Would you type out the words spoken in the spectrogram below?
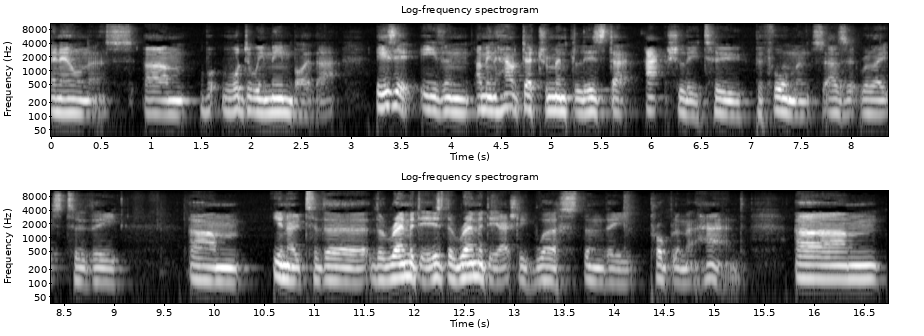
an illness, um, what, what do we mean by that? Is it even, I mean, how detrimental is that actually to performance as it relates to the um, you know to the the remedy is the remedy actually worse than the problem at hand um,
